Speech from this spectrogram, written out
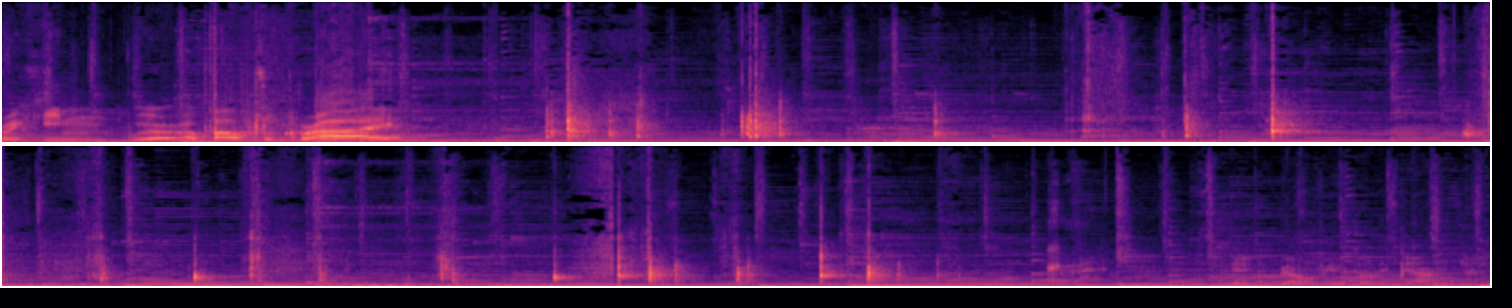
Freaking, we're about to cry. Ok, piangere.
